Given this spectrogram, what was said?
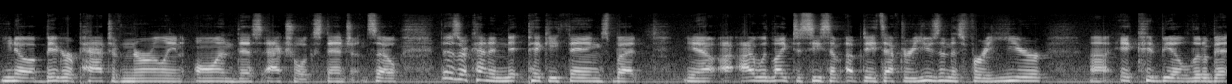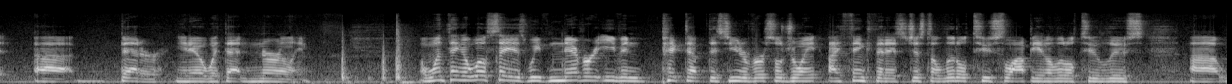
you know, a bigger patch of knurling on this actual extension. So those are kind of nitpicky things, but you know, I, I would like to see some updates after using this for a year. Uh, it could be a little bit uh, better, you know, with that knurling. Uh, one thing I will say is we've never even picked up this universal joint. I think that it's just a little too sloppy and a little too loose. Uh,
